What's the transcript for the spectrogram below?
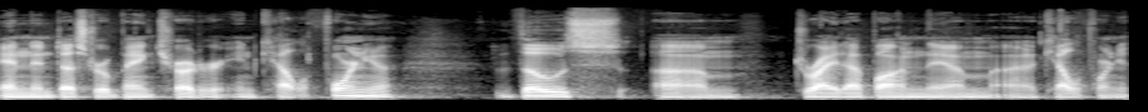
and an industrial bank charter in California. Those um, dried up on them. Uh, California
